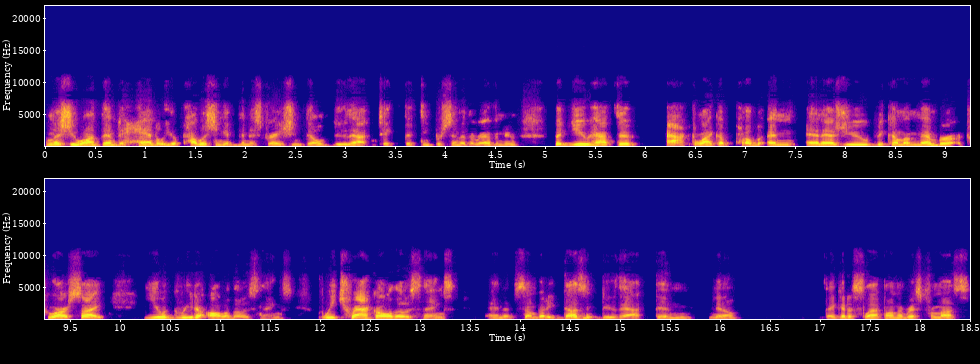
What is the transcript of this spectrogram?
unless you want them to handle your publishing administration, they'll do that and take 15% of the revenue. But you have to act like a pub and and as you become a member to our site, you agree to all of those things. We track all those things. And if somebody doesn't do that, then you know they get a slap on the wrist from us.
